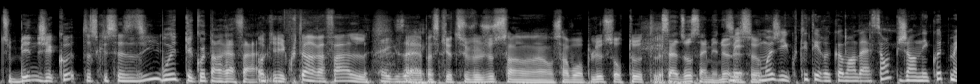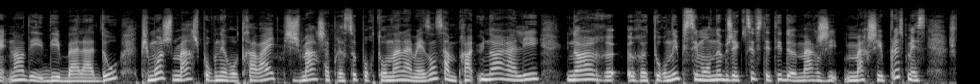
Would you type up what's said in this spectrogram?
tu binge-écoutes, est-ce que ça se dit? Oui, tu écoutes en rafale. OK, écoutez en rafale. Exact. Euh, parce que tu veux juste en, en savoir plus sur tout. là. Ça dure cinq minutes. Mais ça. moi, j'ai écouté tes recommandations, puis j'en écoute maintenant des, des balados. Puis moi, je marche pour venir au travail, puis je marche après ça pour tourner à la maison. Ça me prend une heure aller, une heure re- retourner. Puis c'est mon objectif cet été de marcher, marcher plus. Mais tu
